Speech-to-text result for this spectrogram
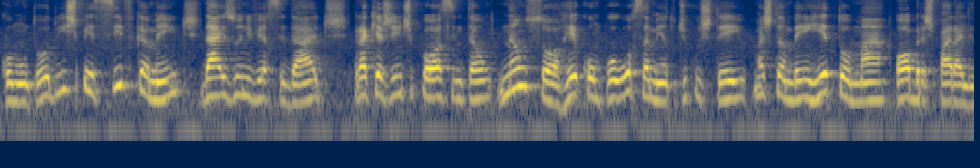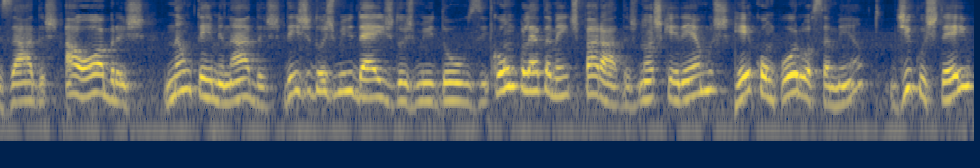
como um todo e especificamente das universidades, para que a gente possa então não só recompor o orçamento de custeio, mas também retomar obras paralisadas, a obras não terminadas desde 2010, 2012, completamente paradas. Nós queremos recompor o orçamento de custeio,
